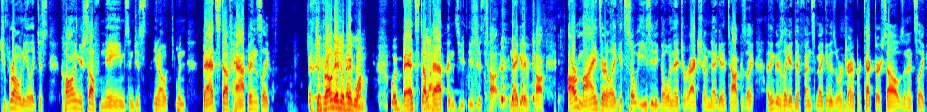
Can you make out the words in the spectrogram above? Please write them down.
jabroni." Like just calling yourself names and just you know when bad stuff happens, like jabroni is a big one when bad stuff yeah. happens, you, you just talk negative talk. Our minds are like it's so easy to go in that direction of negative talk. Is like I think there's like a defense mechanism. We're trying to protect ourselves, and it's like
